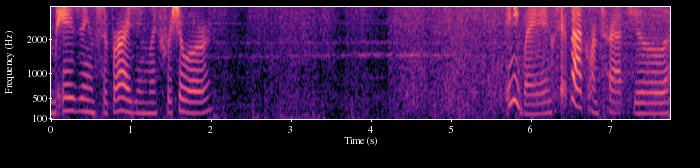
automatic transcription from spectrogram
Amazing, surprising, like for sure. Anyway, get back on track here.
